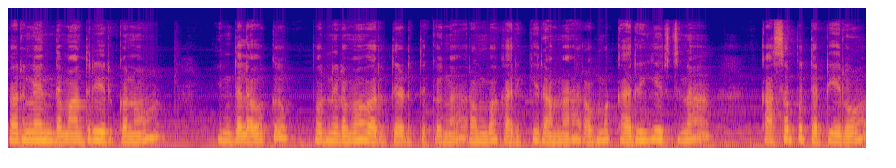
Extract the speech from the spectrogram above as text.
பாருங்கள் இந்த மாதிரி இருக்கணும். இந்தளவுக்கு பொன்னிறமாக வறுத்து எடுத்துக்கோங்க. ரொம்ப கறிக்கிறாமல் ரொம்ப கருகிருச்சுன்னா கசப்பு தட்டிடும்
